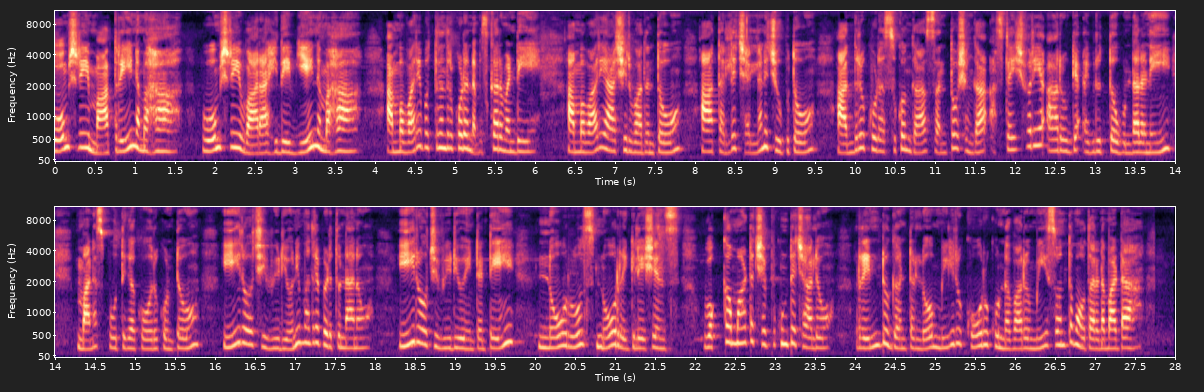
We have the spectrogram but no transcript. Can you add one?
ఓం శ్రీ మాత్రే నమ. ఓం శ్రీ వారాహిదేవ్యే నమ. అమ్మవారి భక్తులందరూ కూడా నమస్కారం అండి. అమ్మవారి ఆశీర్వాదంతో ఆ తల్లి చల్లని చూపుతో అందరూ కూడా సుఖంగా సంతోషంగా అష్టైశ్వర్య ఆరోగ్య అభివృద్ధితో ఉండాలని మనస్ఫూర్తిగా కోరుకుంటూ ఈరోజు వీడియోని మొదలు పెడుతున్నాను. ఈరోజు వీడియో ఏంటంటే నో రూల్స్ నో రెగ్యులేషన్స్. ఒక్క మాట చెప్పుకుంటే చాలు. రెండు గంటల్లో మీరు కోరుకున్నవారు మీ సొంతం అవుతారన్నమాట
